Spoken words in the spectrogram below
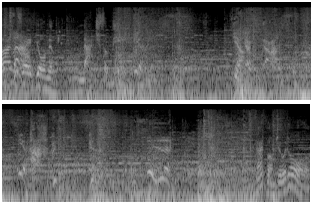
I'm afraid you're no match for me. That won't do at all.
